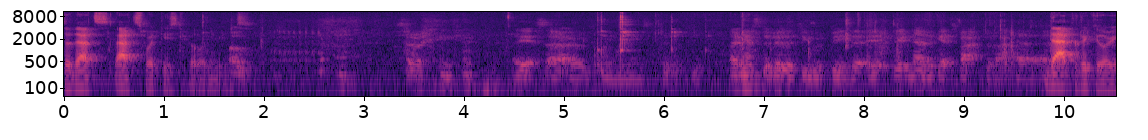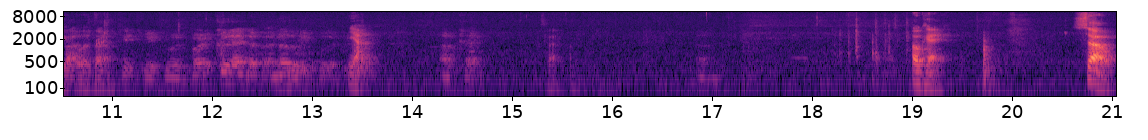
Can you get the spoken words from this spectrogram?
So that's that's what d-stability means. Oh. So yes, I mean stability. would be that it, it never gets back to that. Uh, that particular that, equilibrium. That particular equilibrium, but it could end up at another equilibrium. Yeah. Okay. Exactly. Um. Okay. So.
